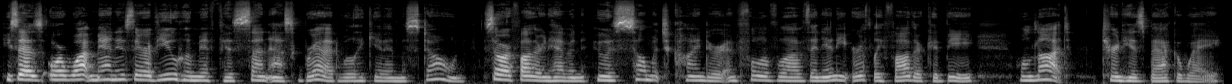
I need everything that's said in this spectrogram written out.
He says, Or what man is there of you whom if his son ask bread, will he give him a stone? So our Father in heaven, who is so much kinder and full of love than any earthly father could be, will not turn his back away.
